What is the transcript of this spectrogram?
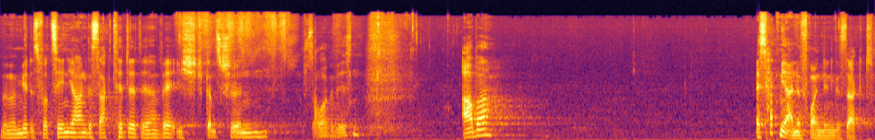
Wenn man mir das vor zehn Jahren gesagt hätte, da wäre ich ganz schön sauer gewesen. Aber es hat mir eine Freundin gesagt,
